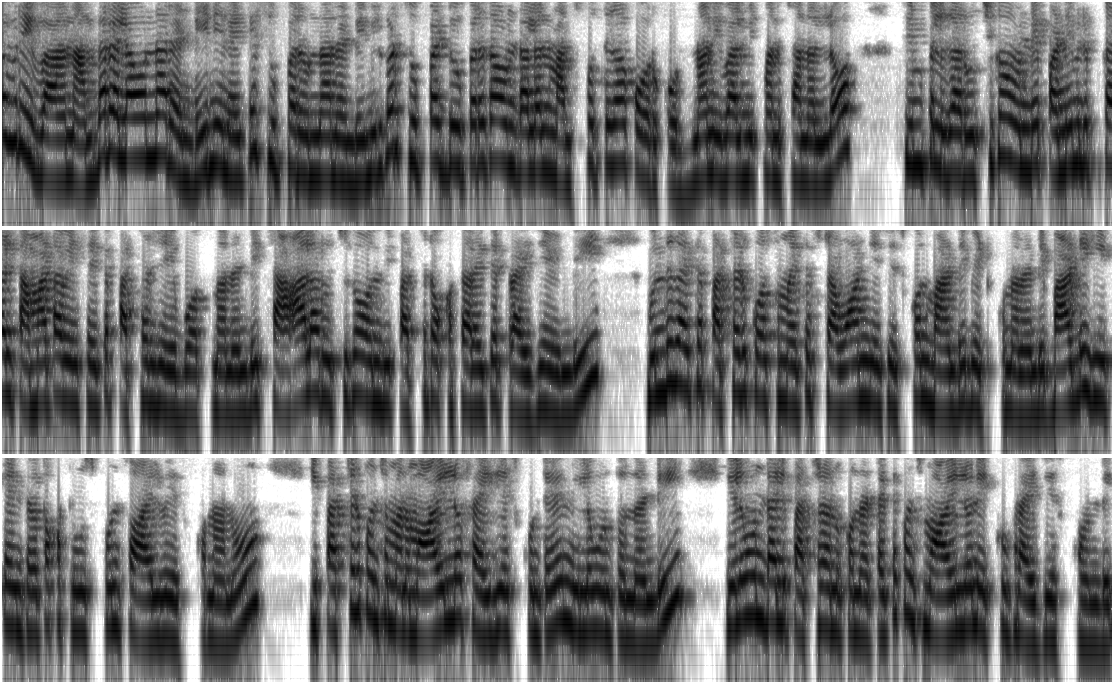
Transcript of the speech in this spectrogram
ఎవ్రీవాన్ అందరు ఎలా ఉన్నారండి? నేనైతే సూపర్ ఉన్నానండి. మీరు కూడా సూపర్ డూపర్గా ఉండాలని మనస్ఫూర్తిగా కోరుకుంటున్నాను. ఇవాళ మీకు మన ఛానల్లో సింపుల్గా రుచిగా ఉండే పండు మిరపకాయలు టమాటా వేసి అయితే పచ్చడి చేయబోతున్నానండి. చాలా రుచిగా ఉంది. పచ్చడి ఒకసారి అయితే ట్రై చేయండి. ముందుగా అయితే పచ్చడి కోసం అయితే స్టవ్ ఆన్ చేసేసుకొని బాండీ పెట్టుకున్నానండి. బాండీ హీట్ అయిన తర్వాత ఒక టూ స్పూన్స్ ఆయిల్ వేసుకున్నాను. ఈ పచ్చడి కొంచెం మనం ఆయిల్లో ఫ్రై చేసుకుంటేనే నిలువ ఉంటుందండి. నిలువ ఉండాలి పచ్చడి అనుకున్నట్టయితే కొంచెం ఆయిల్లోనే ఎక్కువ ఫ్రై చేసుకోండి.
